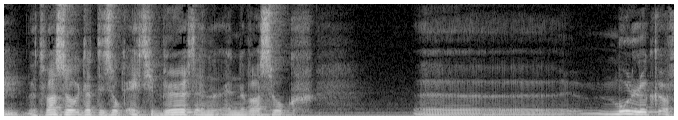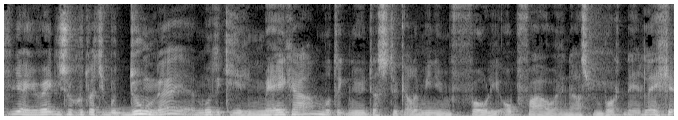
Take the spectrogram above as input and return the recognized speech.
het was ook, dat is ook echt gebeurd en, en er was ook uh, moeilijk, of ja, je weet niet zo goed wat je moet doen. Hè? Moet ik hierin meegaan? Moet ik nu dat stuk aluminiumfolie opvouwen en naast mijn bord neerleggen?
